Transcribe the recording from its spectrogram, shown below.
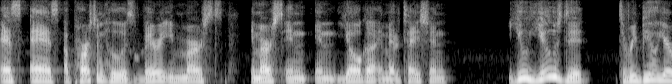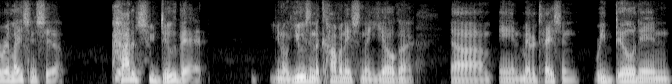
as as a person who is very immersed immersed in in yoga and meditation, you used it to rebuild your relationship. Yeah. How did you do that? You know, using a combination of yoga um, and meditation, rebuilding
